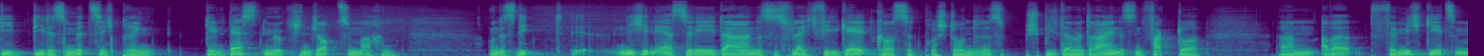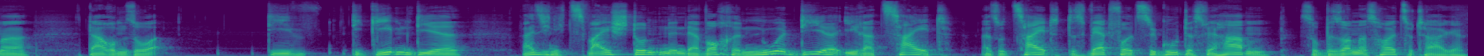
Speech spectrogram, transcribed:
die, die das mit sich bringt, den bestmöglichen Job zu machen. Und es liegt äh, nicht in erster Linie daran, dass es vielleicht viel Geld kostet pro Stunde. Das spielt damit rein, ist ein Faktor. Ähm, aber für mich geht es immer darum, so, die, die geben dir, weiß ich nicht, zwei Stunden in der Woche nur dir ihrer Zeit also Zeit, das wertvollste Gut, das wir haben, so besonders heutzutage.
